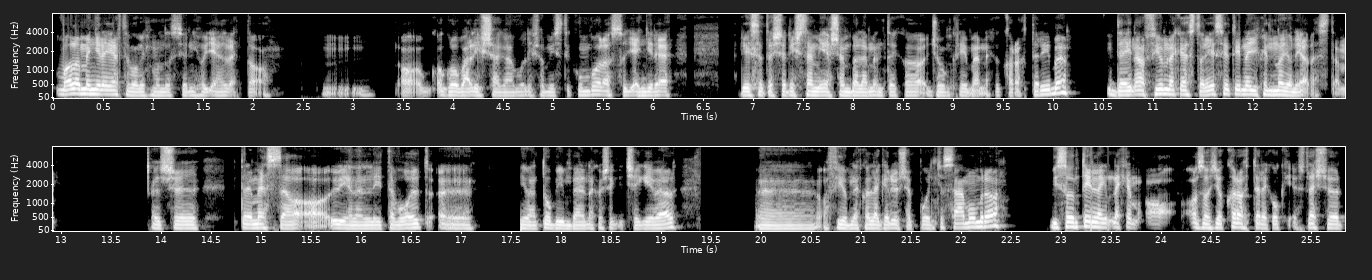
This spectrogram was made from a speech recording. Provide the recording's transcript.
valamennyire értem, amit mondasz, Jani, hogy elvett a, mm, a, a globálisságából és a misztikumból, az, hogy ennyire részletesen és személyesen belementek a John Kramernek a karakterébe, de én a filmnek ezt a részét én egyébként nagyon élveztem. És tényleg messze a, a ő jelenléte volt, nyilván Tobin Bellnek a segítségével a filmnek a legerősebb pontja számomra, viszont tényleg nekem az, hogy a karakterek, oké, okay, slasher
